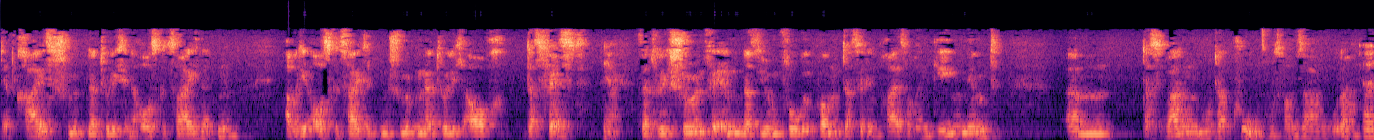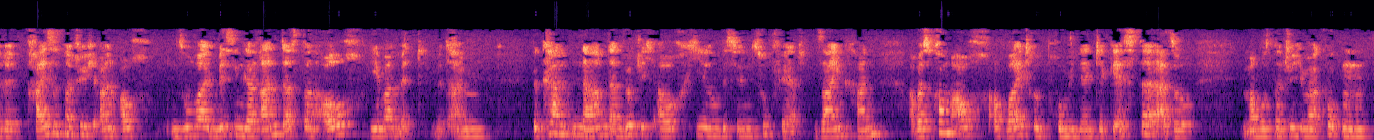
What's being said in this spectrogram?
der Preis schmückt natürlich den Ausgezeichneten, aber die Ausgezeichneten schmücken natürlich auch das Fest. Ja. Ist natürlich schön für Emden, dass Jürgen Vogel kommt, dass er den Preis auch entgegennimmt. Ähm, das war ein guter Coup, muss man sagen, oder? Ja, der Preis ist natürlich auch insoweit ein bisschen Garant, dass dann auch jemand mit, mit einem bekannten Namen dann wirklich auch hier so ein bisschen Zugpferd sein kann. Aber es kommen auch, auch weitere prominente Gäste. Also man muss natürlich immer gucken,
